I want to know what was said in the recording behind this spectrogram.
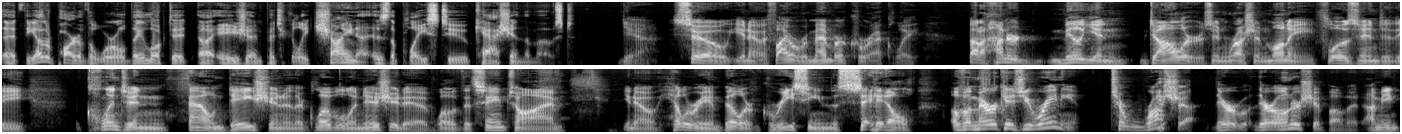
at the other part of the world they looked at uh, asia and particularly china as the place to cash in the most. Yeah so you know if i remember correctly about a hundred million dollars in Russian money flows into the Clinton Foundation and their global initiative. While at the same time, you know, Hillary and Bill are greasing the sale of America's uranium to Russia, their their ownership of it. I mean,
